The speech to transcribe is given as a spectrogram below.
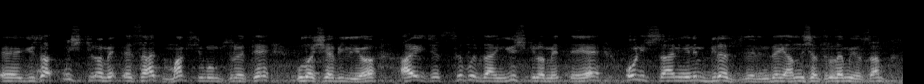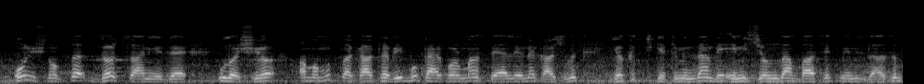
e, 160 kilometre saat maksimum sürate ulaşabiliyor. Ayrıca sıfırdan 100 kilometreye 13 saniyenin biraz üzerinde yanlış hatırlamıyorsam 13.4 saniyede ulaşıyor. Ama mutlaka tabii bu performans değerlerine karşılık yakıt tüketiminden ve emisyonundan bahsetmemiz lazım.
